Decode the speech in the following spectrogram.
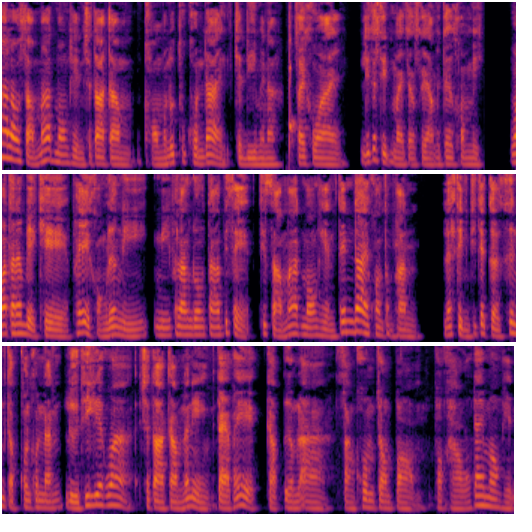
ถ้าเราสามารถมองเห็นชะตากรรมของมนุษย์ทุกคนได้จะดีไหมนะไซโคไอลิขสิทธิ์ใหม่จากสยามอินเตอร์คอมิกวาตานาเบะเคพระเอกของเรื่องนี้มีพลังดวงตาพิเศษที่สามารถมองเห็นเส้นได้ความสัมพันธ์ และสิ่งที่จะเกิดขึ้นกับคนคนนั้น หรือที่เรียกว่าชะตากรรมนั่นเอง แต่พระเอกกับเอือมละอา สังคมจอมปลอม เพราะเขาได้มองเห็น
